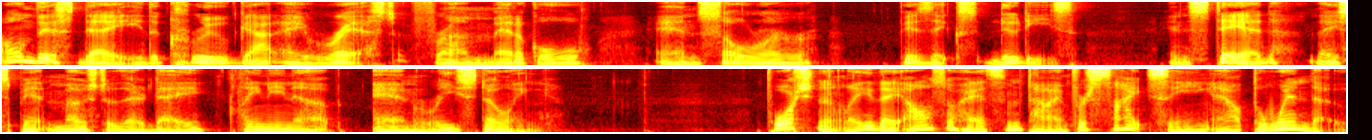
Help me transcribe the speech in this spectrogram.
On this day, the crew got a rest from medical and solar physics duties. Instead, they spent most of their day cleaning up and restowing. Fortunately, they also had some time for sightseeing out the window.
